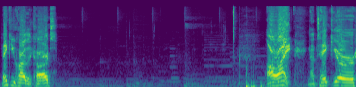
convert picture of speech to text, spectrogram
Thank you, Harley Cards. Alright, now take your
